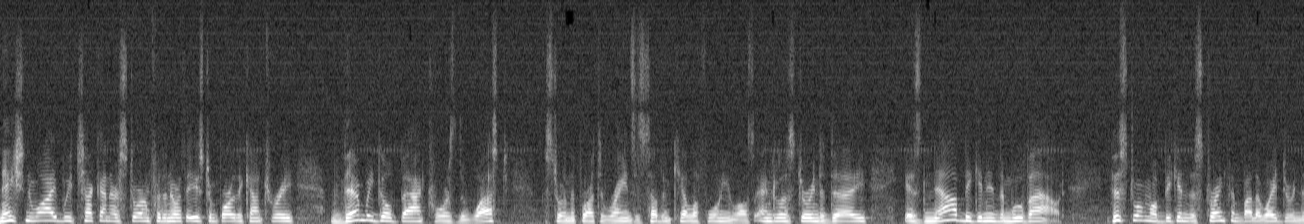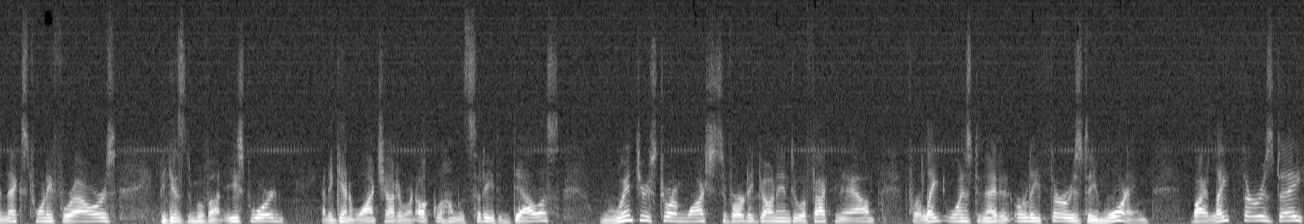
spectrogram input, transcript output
Nationwide, we check on our storm for the northeastern part of the country. Then we go back towards the west. The storm that brought the rains to Southern California and Los Angeles during the day is now beginning to move out. This storm will begin to strengthen, by the way, during the next 24 hours. It begins to move on eastward. And again, watch out around Oklahoma City to Dallas. Winter storm watches have already gone into effect now for late Wednesday night and early Thursday morning. By late Thursday,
